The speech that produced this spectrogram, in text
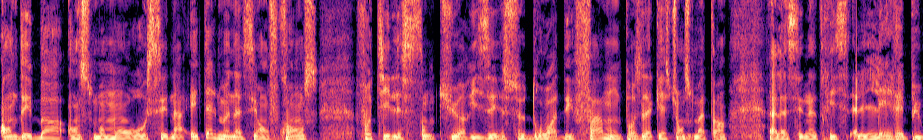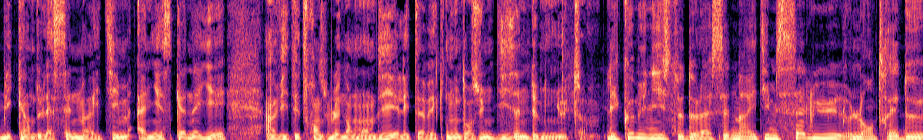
en débat en ce moment au Sénat. Est-elle menacée en France? Faut-il sanctuariser ce droit des femmes? On pose la question ce matin à la sénatrice Les Républicains de la Seine-Maritime, Agnès Canaillet, invitée de France Bleu Normandie. Elle est avec nous dans une dizaine de minutes. Les communistes de la Seine-Maritime saluent l'entrée de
